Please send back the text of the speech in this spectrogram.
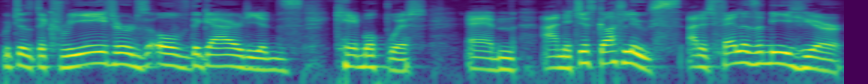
which is the creators of the Guardians came up with. Um, and it just got loose, and it fell as a meteor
